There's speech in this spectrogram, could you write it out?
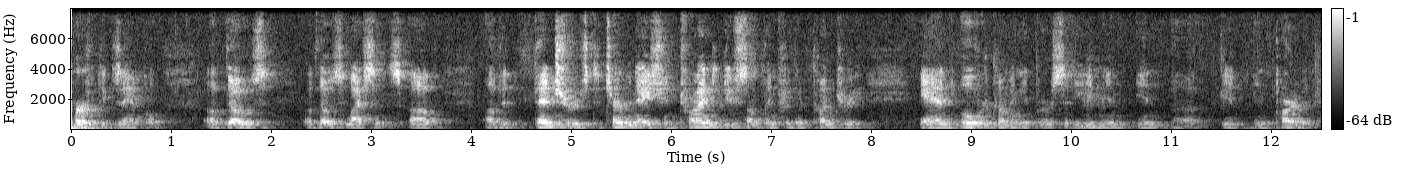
perfect example of those, of those lessons, of, of adventures, determination, trying to do something for their country, and overcoming adversity in, in, in, uh, in, in part of it.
